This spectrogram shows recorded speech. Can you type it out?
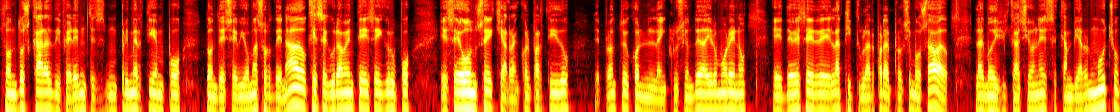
son dos caras diferentes. Un primer tiempo donde se vio más ordenado, que seguramente ese grupo, ese 11 que arrancó el partido, de pronto con la inclusión de Dairo Moreno, eh, debe ser la titular para el próximo sábado. Las modificaciones cambiaron mucho.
